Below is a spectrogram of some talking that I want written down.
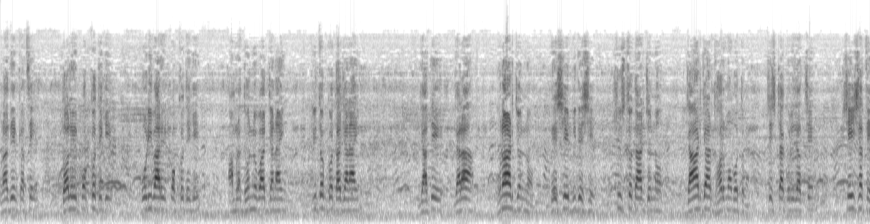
ওনাদের কাছে, দলের পক্ষ থেকে, পরিবারের পক্ষ থেকে আমরা ধন্যবাদ জানাই, কৃতজ্ঞতা জানাই, যাতে যারা ওনার জন্য দেশে, বিদেশে সুস্থতার জন্য যার যার ধর্মমত চেষ্টা করে যাচ্ছেন, সেই সাথে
